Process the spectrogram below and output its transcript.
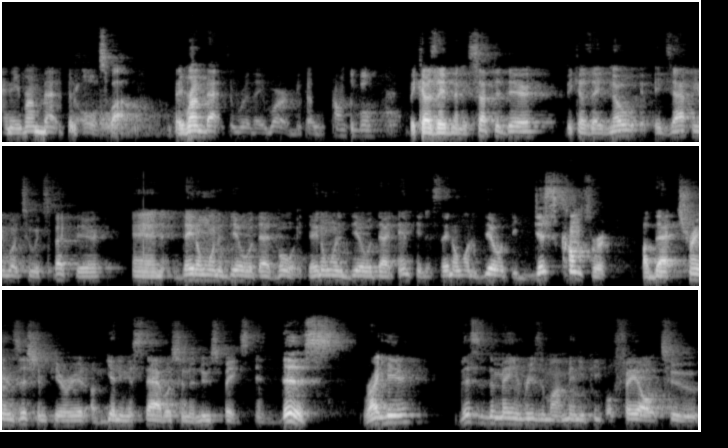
and they run back to the old spot. They run back to where they were because it's comfortable, because they've been accepted there, because they know exactly what to expect there, and they don't want to deal with that void. They don't want to deal with that emptiness. They don't want to deal with the discomfort of that transition period of getting established in a new space. And this right here, this is the main reason why many people fail to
